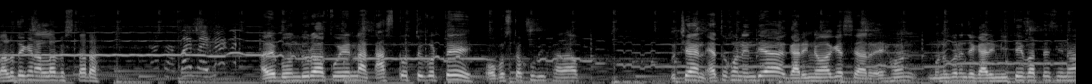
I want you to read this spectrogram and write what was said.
ভালো থাকেন, আল্লাহ হাফেজ, টাটা। আরে বন্ধুরা কোয়েন না, কাজ করতে করতে অবস্থা খুবই খারাপ। বুঝছেন? এতক্ষণ ইন্ডিয়া গাড়ি নেওয়া গেছে, আর এখন মনে করেন যে গাড়ি নিতে পারতেছি না।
